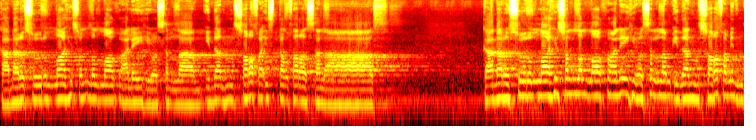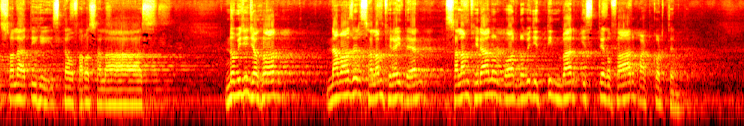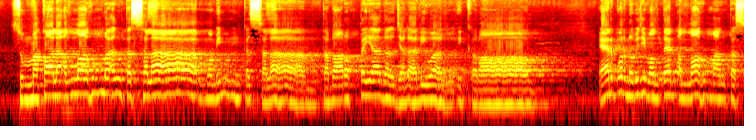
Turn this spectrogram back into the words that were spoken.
كان رسول الله صلى الله عليه وسلم إذا انصرف استغفر ثلاث كان رسول الله صلى الله عليه وسلم إذا انصرف من صلاته استغفر ثلاث নবীজি যখন নামাজের সালাম ফিরাইতেন সালাম ফিরানোর পর নবীজি তিনবার ইস্তেগফার পাঠ করতেন ثم قال اللهم أنت السلام ومنك السلام تباركت يا ذا الجلال والإكرام এরপর নবীজি বলতেন আল্লাহ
